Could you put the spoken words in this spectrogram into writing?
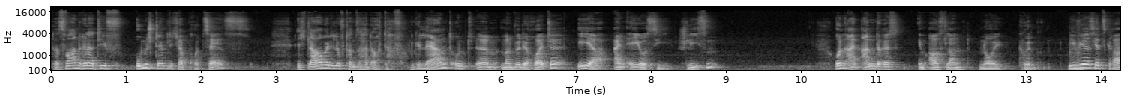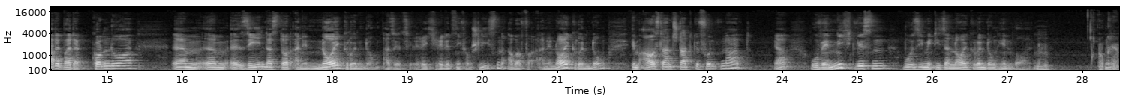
Das war ein relativ umständlicher Prozess ich glaube, die Lufthansa hat auch davon gelernt und ähm, man würde heute eher ein AOC schließen und ein anderes im Ausland neu gründen. Wie mhm. wir es jetzt gerade bei der Condor ähm, ähm, äh, sehen, dass dort eine Neugründung, also jetzt, ich rede jetzt nicht vom Schließen, aber eine Neugründung im Ausland stattgefunden hat, ja, wo wir nicht wissen, wo sie mit dieser Neugründung hinwollen. Mhm. Okay. Ja?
